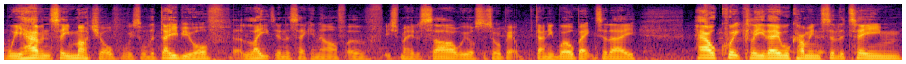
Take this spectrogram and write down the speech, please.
we haven't seen much of. We saw the debut of late in the second half of Ismaila Sarr. We also saw a bit of Danny Welbeck today. How quickly they will come into the team,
